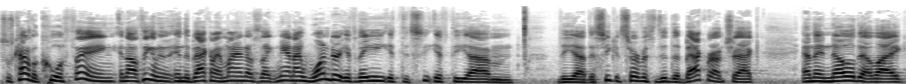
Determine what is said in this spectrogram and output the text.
So it's kind of a cool thing. And I was thinking in the back of my mind, I was like, man, I wonder if they if the if the um, the uh, the Secret Service did the background check and they know that like.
